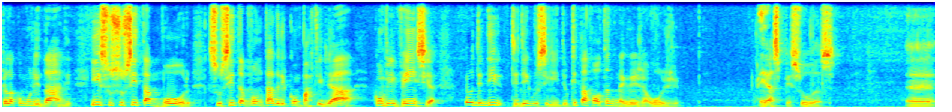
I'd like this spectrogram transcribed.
pela comunidade. Isso suscita amor, suscita vontade de compartilhar, convivência. Eu te digo, te digo o seguinte: o que está faltando na igreja hoje é as pessoas, é,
